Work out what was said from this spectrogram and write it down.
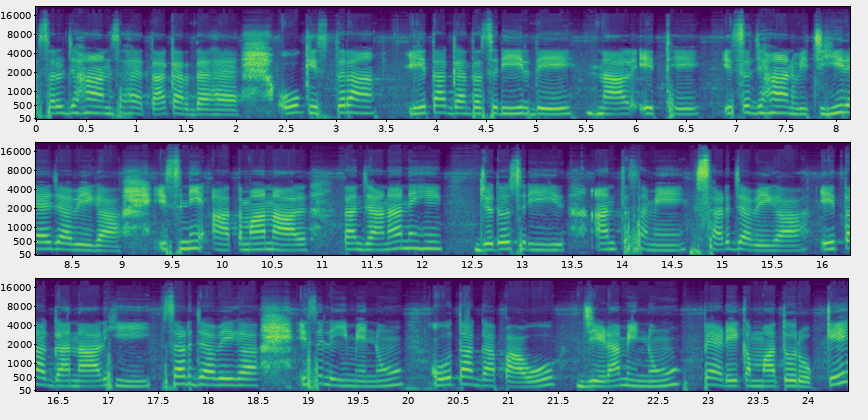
ਅਸਲ ਜਹਾਨ ਸਹਾਇਤਾ ਕਰਦਾ ਹੈ। ਉਹ ਕਿਸ ਤਰ੍ਹਾਂ ਇਹ ਧਾਗਾ ਤਾਂ ਸਰੀਰ ਦੇ ਨਾਲ ਇੱਥੇ ਇਸ ਜਹਾਨ ਵਿੱਚ ਹੀ ਰਹਿ ਜਾਵੇਗਾ। ਇਸ ਨੇ ਆਤਮਾ ਨਾਲ ਤਾਂ ਜਾਣਾ ਨਹੀਂ, ਜਦੋਂ ਸਰੀਰ ਅੰਤ ਸਮੇਂ ਸੜ ਜਾਵੇਗਾ, ਇਹ ਧਾਗਾ ਨਾਲ ਹੀ ਸੜ ਜਾਵੇਗਾ। ਇਸ ਲਈ ਮੈਨੂੰ ਉਹ ਧਾਗਾ ਪਾਓ, ਜਿਹੜਾ ਮੈਨੂੰ ਭੈੜੇ ਕੰਮਾਂ ਤੋਂ ਰੋਕੇ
